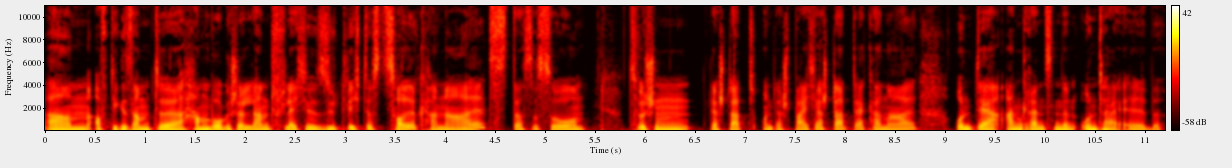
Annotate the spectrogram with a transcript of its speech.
ähm, auf die gesamte hamburgische Landfläche südlich des Zollkanals. Das ist so zwischen der Stadt und der Speicherstadt der Kanal und der angrenzenden Unterelbe.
